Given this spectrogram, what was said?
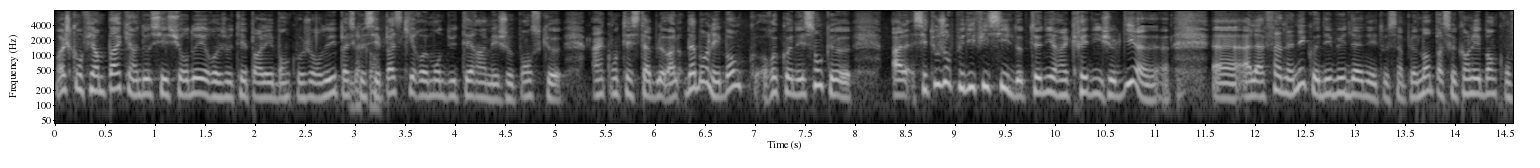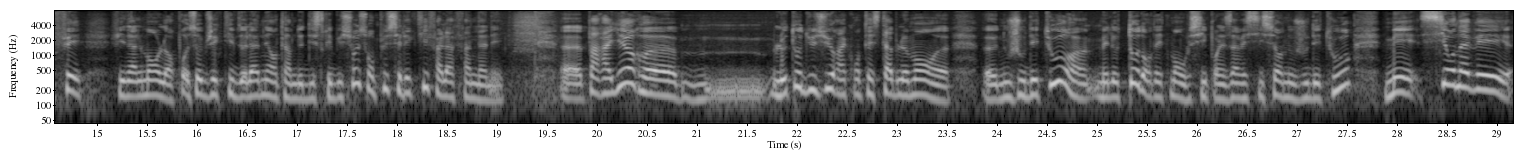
Moi, je confirme pas qu'un dossier sur deux est rejeté par les banques aujourd'hui parce que c'est pas ce qui remonte du terrain. Mais je pense que incontestablement. D'abord, les banques reconnaissons que c'est toujours plus difficile d'obtenir un crédit. Je le dis à, la fin de l'année qu'au début de l'année, tout simplement parce que quand les banques ont fait finalement leurs objectifs de l'année en termes de distribution, ils sont plus sélectifs à la fin de l'année. Euh, par ailleurs, euh, le taux d'usure incontestablement euh, nous joue des tours, mais le taux d'endettement aussi pour les investisseurs nous joue des tours. Mais si on avait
